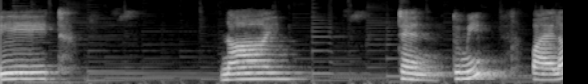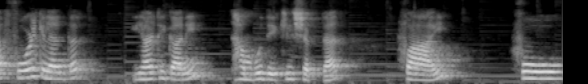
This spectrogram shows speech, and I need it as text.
eight, nine ten. तुम्ही पायाला फोल्ड केल्यानंतर या ठिकाणी थांबू देखील शकतात. फाय फोर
